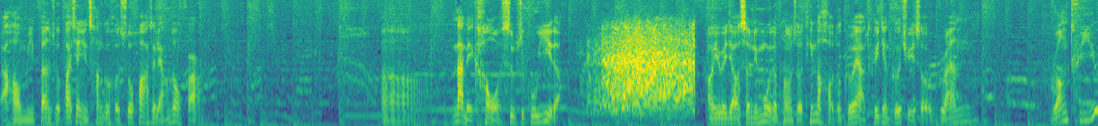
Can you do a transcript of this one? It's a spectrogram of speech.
然后米饭说，发现你唱歌和说话是两种范儿。嗯，那得看我是不是故意的。然后一位叫森林木的朋友说，听到好多歌呀，推荐歌曲一首《Run Run to You》，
